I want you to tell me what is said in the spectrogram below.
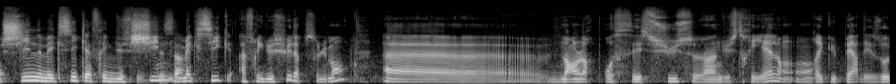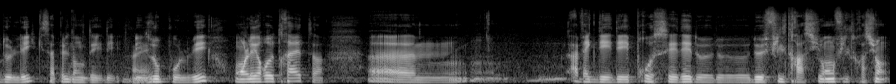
Chine, Mexique, Afrique du Sud. Chine, Mexique, Afrique du Sud, absolument. Euh, dans leur processus industriel, on, récupère des eaux de lait qui s'appellent donc des, eaux polluées. On les retraite. Euh, avec des, procédés de, filtration, filtration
